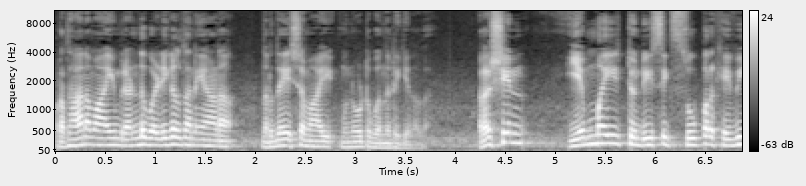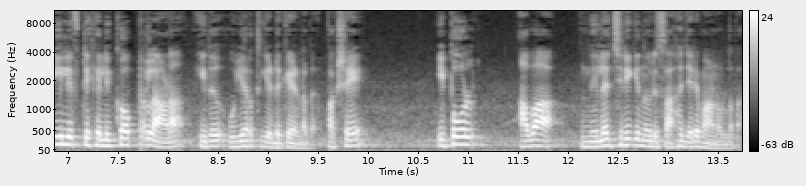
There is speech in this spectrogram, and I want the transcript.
പ്രധാനമായും രണ്ട് വഴികൾ തന്നെയാണ് നിർദ്ദേശമായി മുന്നോട്ട് വന്നിരിക്കുന്നത്. Russian M I twenty six super heavy lift ഹെലികോപ്റ്ററിലാണ് ഇത് ഉയർത്തിയെടുക്കേണ്ടത്. പക്ഷേ ഇപ്പോൾ അവ നിലച്ചിരിക്കുന്ന ഒരു സാഹചര്യമാണുള്ളത്.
